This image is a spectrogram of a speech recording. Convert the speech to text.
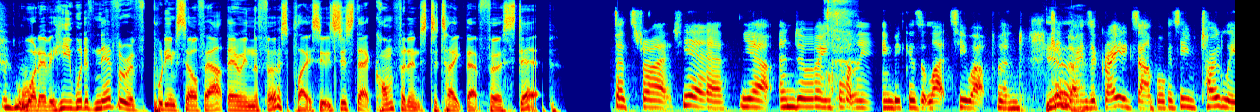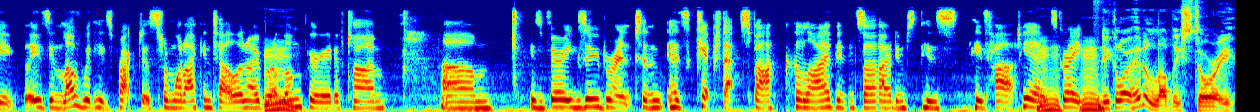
mm-hmm. whatever, he would have never have put himself out there in the first place. It was just that confidence to take that first step. That's right. Yeah, yeah, and doing something because it lights you up. And Ken Yeah. Done's a great example because he totally is in love with his practice, from what I can tell, and over a mm. long period of time, um, is very exuberant and has kept that spark alive inside him, his his heart. Yeah, it's mm, great. Mm. Nicola, I heard a lovely story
